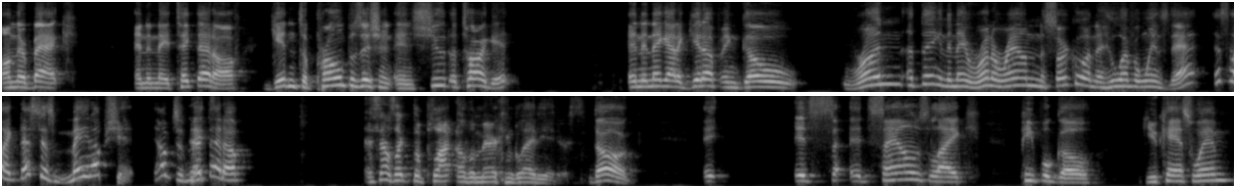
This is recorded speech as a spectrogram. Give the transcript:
on their back, and then they take that off, get into prone position, and shoot a target. And then they got to get up and go run a thing, and then they run around in a circle, and then whoever wins that, that's like that's just made up shit. Y'all just make that up, It sounds like the plot of American Gladiators. dog. It it's it sounds like people go, you can't swim,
